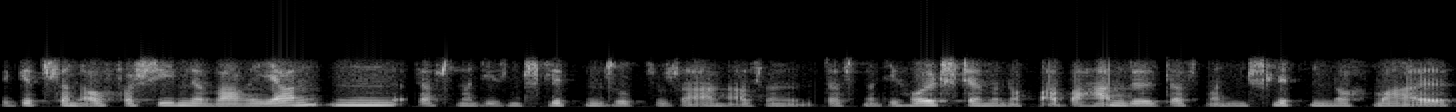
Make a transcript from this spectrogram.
Da gibt es dann auch verschiedene Varianten, dass man diesen Schlitten sozusagen, also dass man die Holzstämme nochmal behandelt, dass man den Schlitten nochmal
